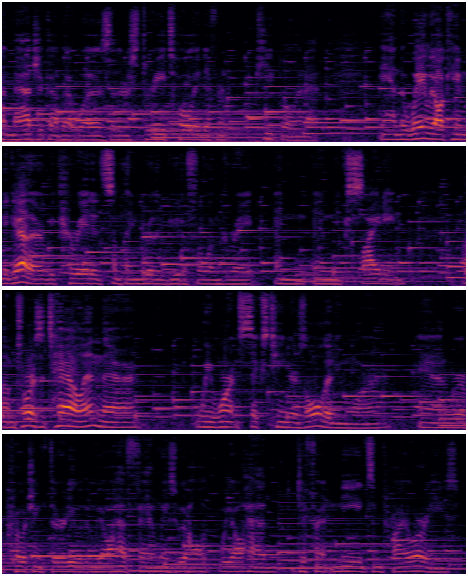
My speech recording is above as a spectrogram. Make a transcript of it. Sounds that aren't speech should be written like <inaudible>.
the magic of it was there's three totally different people in it. And the way we all came together, we created something really beautiful and great and, and exciting. Um, towards the tail end there, we weren't 16 years old anymore, and we're approaching 30. And we all had families. We all we all had different needs and priorities.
